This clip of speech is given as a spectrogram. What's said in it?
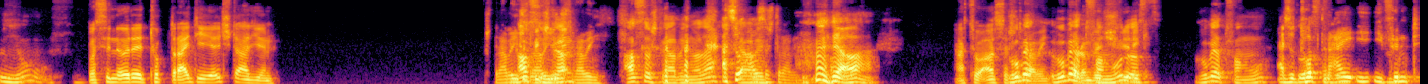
Jo. Was sind eure Top 3 DL-Stadien? Straubing, Außer Straubing, Stra- Straubing. Außer Straubing, oder? Ach so, Glaub außer ich. Straubing. Ja. Ach so, außer Robert, Straubing. Robert schwierig? hast, Robert, an. Also Du Top hast die- 3, ich, ich finde,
